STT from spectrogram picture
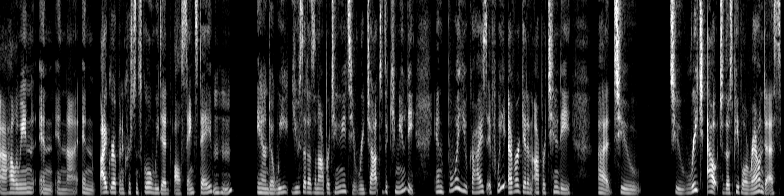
uh, halloween in in uh, in i grew up in a christian school and we did all saints day Mhm. and uh, we use it as an opportunity to reach out to the community and boy you guys if we ever get an opportunity uh, to to reach out to those people around us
